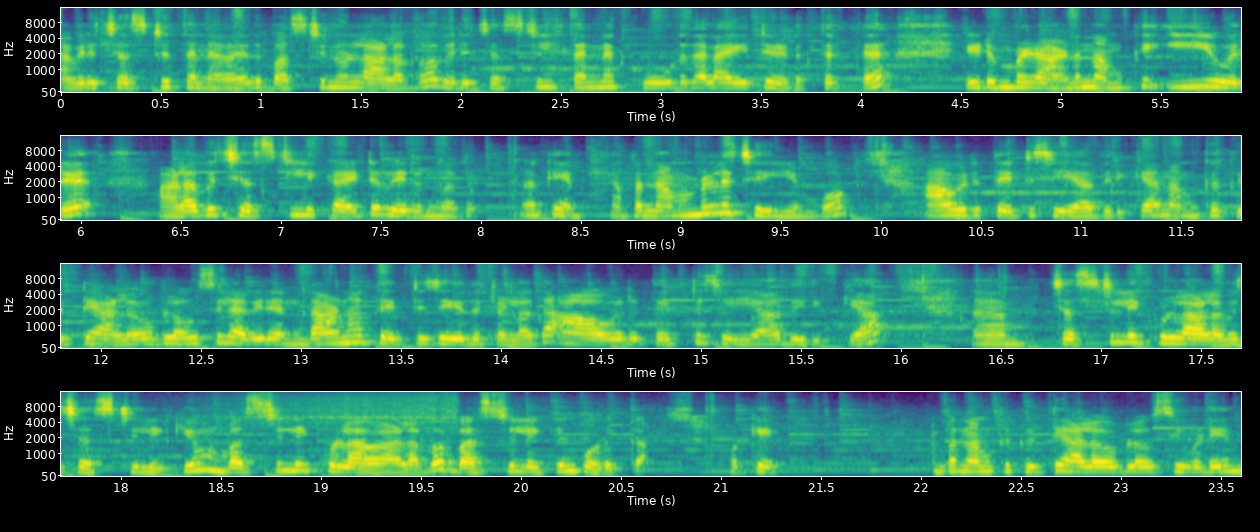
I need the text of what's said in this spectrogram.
അവർ ചെസ്റ്റിൽ തന്നെ അതായത് ബസ്റ്റിനുള്ള അളവ് അവർ ചെസ്റ്റിൽ തന്നെ കൂടുതലായിട്ട് എടുത്തിട്ട് ഇടുമ്പോഴാണ് നമുക്ക് ഈ ഒരു അളവ് ചെസ്റ്റിലേക്കായിട്ട് വരുന്നത്. ഓക്കെ അപ്പം നമ്മൾ ചെയ്യുമ്പോൾ ആ ഒരു തെറ്റ് ചെയ്യാതിരിക്കുക. നമുക്ക് കിട്ടിയ അളവ് ബ്ലൗസിൽ അവരെന്താണോ തെറ്റ് ചെയ്തിട്ടുള്ളത് ആ ഒരു തെറ്റ് ചെയ്യാതിരിക്കുക. ചെസ്റ്റിലേക്കുള്ള അളവ് ചെസ്റ്റിലേക്കും ബസ്റ്റിലേക്കുള്ള അളവ് ബസ്റ്റിലേക്കും കൊടുക്കാം. ഓക്കെ അപ്പം നമുക്ക് കിട്ടിയ അളവ് ബ്ലൗസ് ഇവിടെയും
